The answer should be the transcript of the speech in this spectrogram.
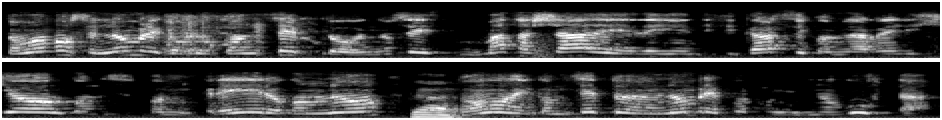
Tomamos el nombre como un concepto, no sé, más allá de, identificarse con la religión, con, creer o con no, tomamos el concepto del nombre porque nos gusta.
